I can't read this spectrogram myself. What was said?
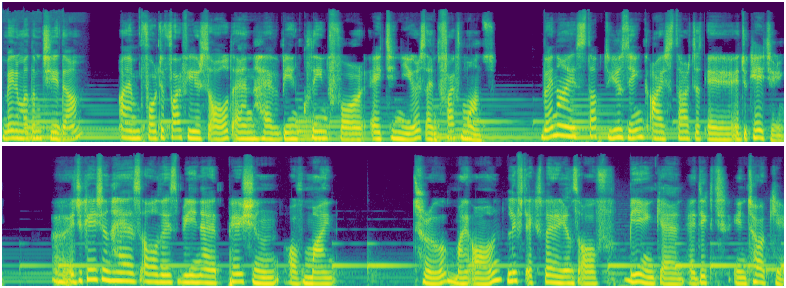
benim adım Çiğdem. I am 45 years old and have been clean for 18 years and 5 months. When I stopped using, I started uh, educating. Uh, education has always been a passion of mine through my own lived experience of being an addict in Turkey.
